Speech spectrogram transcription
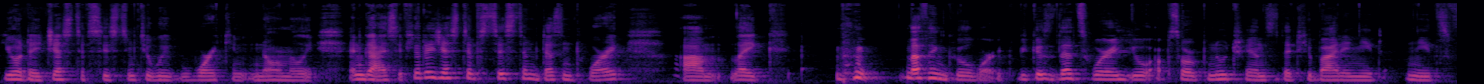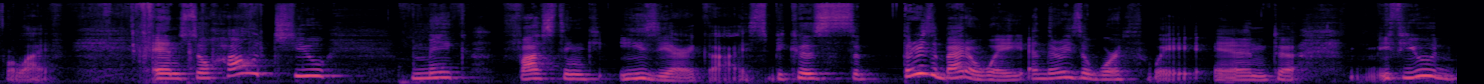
your digestive system to be working normally. And guys if your digestive system doesn't work um, like nothing will work because that's where you absorb nutrients that your body need needs for life. And so how to make fasting easier, guys, because there is a better way and there is a worse way. And uh, if you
